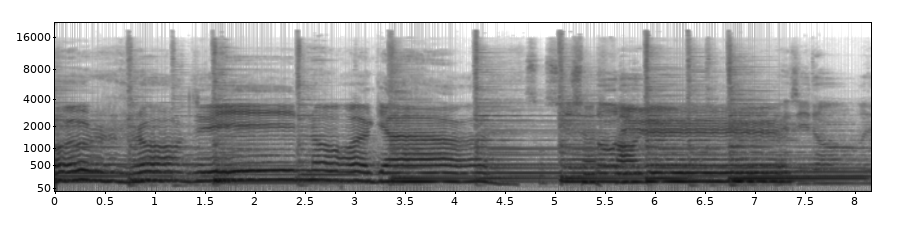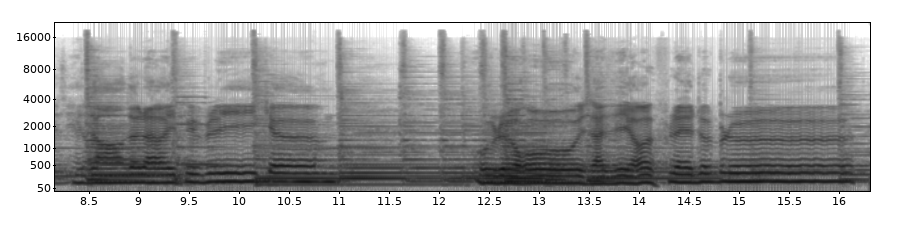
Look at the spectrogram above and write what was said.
Aujourd'hui, nos regards sont. Résident, Président de la République, où le rose a des reflets de bleu.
